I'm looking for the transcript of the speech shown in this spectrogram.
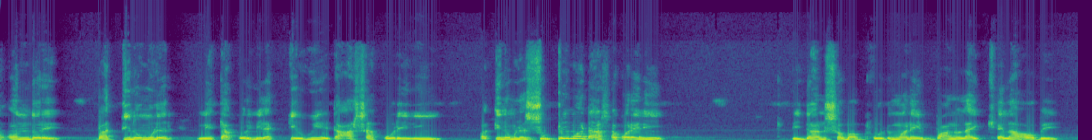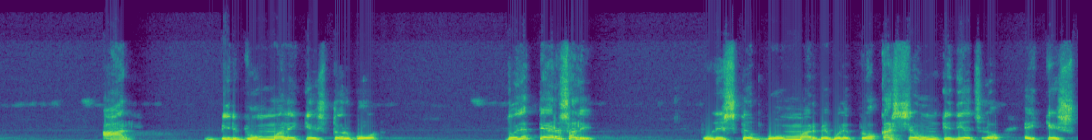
অন্দরে বা তৃণমূলের নেতা কর্মীরা কেউই এটা আশা করেনি বা তৃণমূলের সুপ্রিমো এটা আশা করেনি। বিধানসভা ভোট মানে বাংলায় খেলা হবে। আর বীরভূম মানে কেষ্টর গড় দু সালে পুলিশকে বোম মারবে বলে প্রকাশ্যে হুমকি দিয়েছিল এই কেষ্ট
